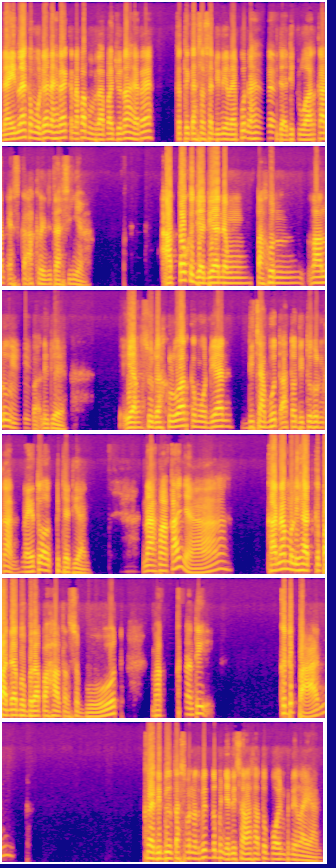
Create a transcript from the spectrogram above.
Nah inilah kemudian akhirnya kenapa beberapa jurnal akhirnya ketika selesai dinilai pun akhirnya tidak dikeluarkan SK akreditasinya. Atau kejadian yang tahun lalu Pak Lydia ya, yang sudah keluar kemudian dicabut atau diturunkan. Nah, itu kejadian. Nah, makanya karena melihat kepada beberapa hal tersebut, maka nanti ke depan kredibilitas penerbit itu menjadi salah satu poin penilaian.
